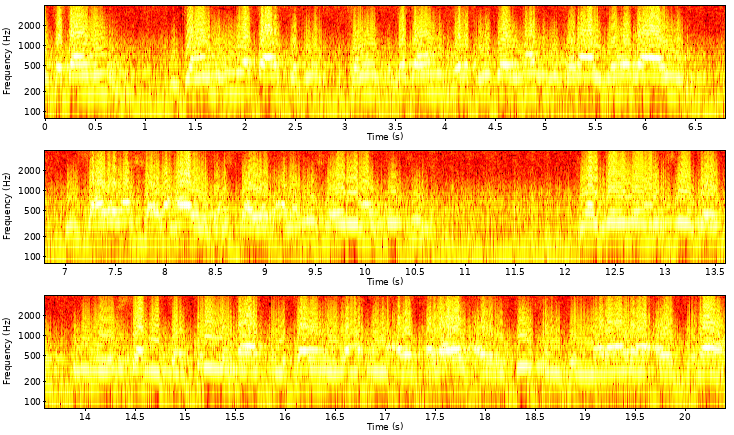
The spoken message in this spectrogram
سپدانی جامعیت آسفی سنة سپدانی توفید نقض قرآن جہد آئی مشارة شعرهاي جشتا يدعلني شعري هستيسي وجين همشيك من يشتبه كل ما في الكون وهم أو خيال أو رسوس في المرايا أو الظلام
